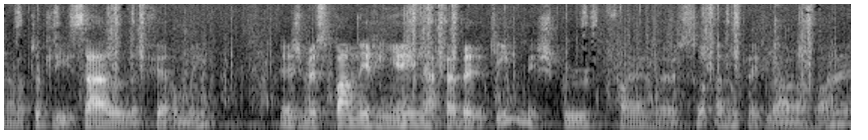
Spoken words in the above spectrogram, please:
Dans toutes les salles fermées. Là, je me suis pas amené rien à fabriquer, mais je peux faire euh, ça, par exemple, avec leur verre.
